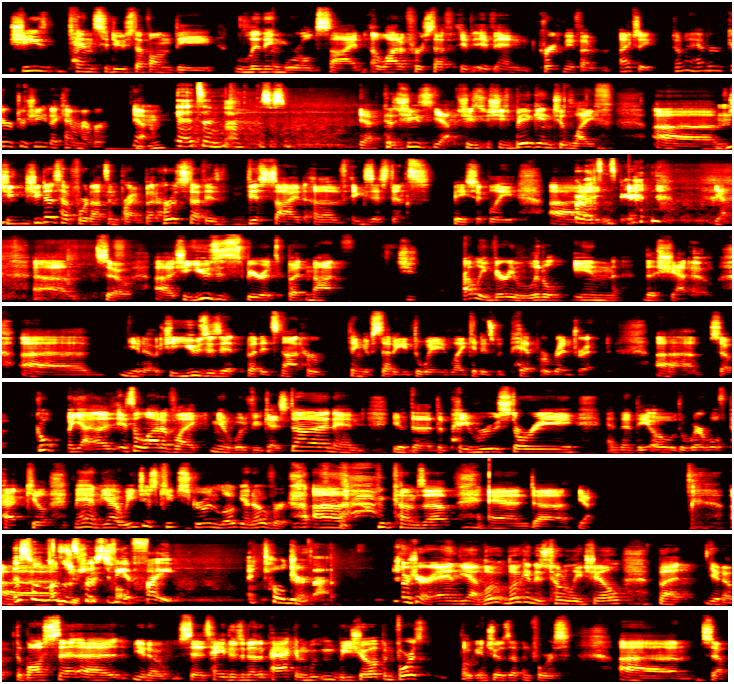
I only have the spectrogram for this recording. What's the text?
She tends to do stuff on the living world side. A lot of her stuff, if, if and correct me if I'm actually, don't I have her character sheet? I can't remember. Yeah, Mhm. Yeah, it's in uh, the system. yeah, because she's yeah she's she's big into life. Um, She she does have four dots in prime, but her stuff is this side of existence basically. Uh, Or that's in spirit. yeah. Um, so uh, she uses spirits, but not. She's probably very little in the shadow. Uh, you know, she uses it, but it's not her thing of study the way like it is with Pip or Red Dread. Um, so cool, but yeah, uh, it's a lot of like you know what have you guys done, and you know the the Peru story, and then the oh the werewolf pack kill. Man, yeah, we just keep screwing Logan over. Uh, comes up, and uh, yeah. this one Uh, wasn't supposed to be a fight. I told Sure. him that. Oh, sure, and yeah, Lo- Logan is totally chill, but you know, the boss, sa- uh, you know, says, "Hey, there's another pack," and we, we show up in force. Logan shows up in force. Um, so,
